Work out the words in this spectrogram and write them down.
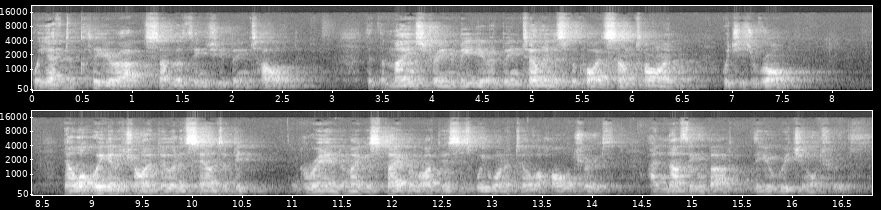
we have to clear up some of the things you've been told that the mainstream media have been telling us for quite some time, which is wrong. Now, what we're going to try and do, and it sounds a bit grand to make a statement like this, is we want to tell the whole truth and nothing but the original truth.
